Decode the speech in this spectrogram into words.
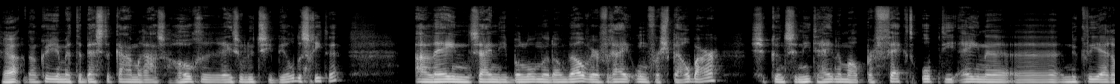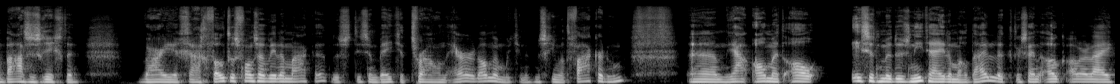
Ja. Dan kun je met de beste camera's hogere resolutie beelden schieten. Alleen zijn die ballonnen dan wel weer vrij onvoorspelbaar. Dus je kunt ze niet helemaal perfect op die ene uh, nucleaire basis richten waar je graag foto's van zou willen maken. Dus het is een beetje trial and error dan. Dan moet je het misschien wat vaker doen. Um, ja, al met al is het me dus niet helemaal duidelijk. Er zijn ook allerlei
